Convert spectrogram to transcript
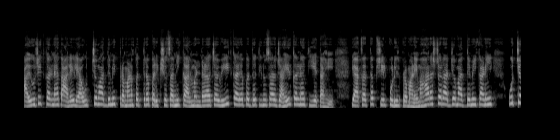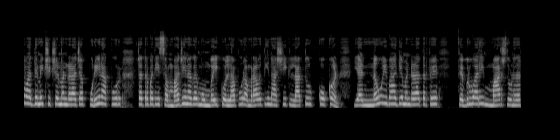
आयोजित करण्यात आलेल्या उच्च माध्यमिक प्रमाणपत्र परीक्षेचा निकाल मंडळाच्या विहित कार्यपद्धतीनुसार जाहीर करण्यात येत आहे. याचा तपशील पुढीलप्रमाणे महाराष्ट्र राज्य माध्यमिक आणि उच्च माध्यमिक शिक्षण मंडळाच्या पुणे नागपूर छत्रपती संभाजीनगर मुंबई कोल्हापूर अमरावती नाशिक लातूर कोकण या नऊ विभागीय मंडळातर्फे फेब्रुवारी मार्च दोन हजार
